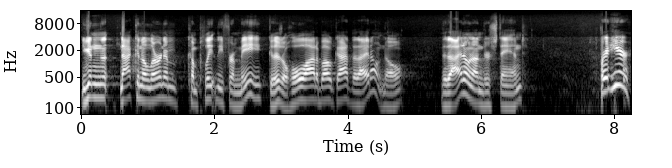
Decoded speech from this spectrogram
You're not going to learn Him completely from me because there's a whole lot about God that I don't know, that I don't understand. Right here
